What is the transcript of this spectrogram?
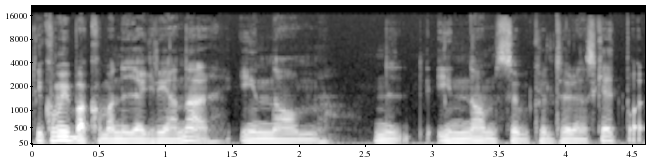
det kommer ju bara komma nya grenar inom, inom subkulturen skateboard.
